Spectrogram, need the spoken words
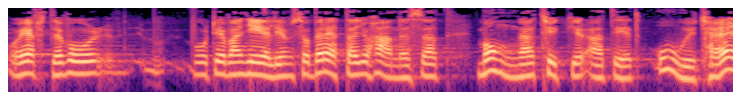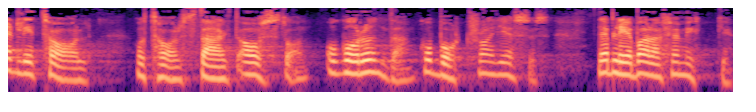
Och efter vår vårt evangelium så berättar Johannes att många tycker att det är ett outhärdligt tal och tar starkt avstånd och går undan, går bort från Jesus. Det blev bara för mycket.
